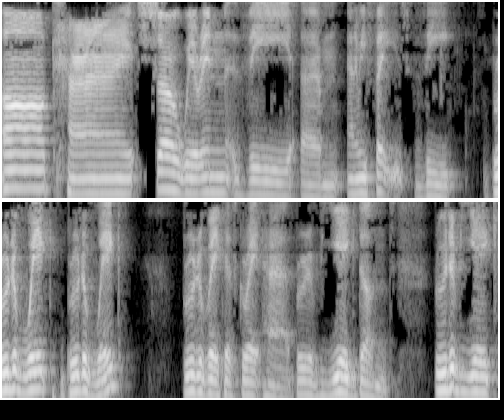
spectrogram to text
Okay, so we're in the um, enemy phase. The Brood of Wig, Brood of Wig, Brood of Wig has great hair. Brood of Yig doesn't. Brood of Yig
